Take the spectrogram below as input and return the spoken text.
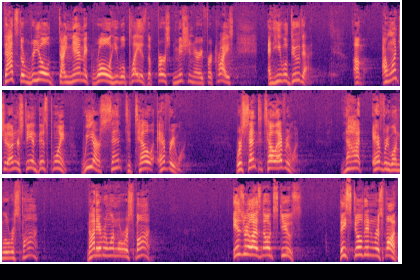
That's the real dynamic role he will play as the first missionary for Christ, and he will do that. Um, I want you to understand this point. We are sent to tell everyone. We're sent to tell everyone. Not everyone will respond. Not everyone will respond. Israel has no excuse. They still didn't respond.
